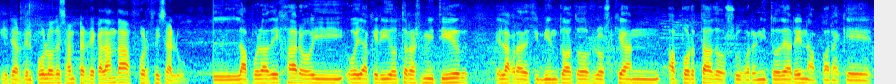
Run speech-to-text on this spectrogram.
y desde el pueblo de San Pedro de Calanda, fuerza y salud. La Puebla de Ijar hoy, hoy ha querido transmitir el agradecimiento a todos los que han aportado su granito de arena para que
